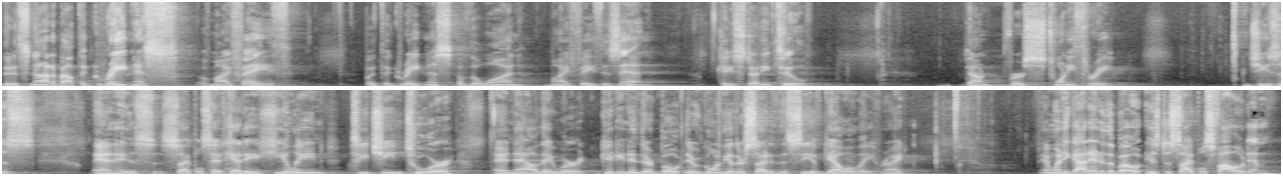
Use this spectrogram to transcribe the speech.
that it's not about the greatness of my faith, but the greatness of the one my faith is in. Case study two, down verse 23. Jesus and his disciples had had a healing teaching tour, and now they were getting in their boat and they were going the other side of the Sea of Galilee, right? And when he got into the boat, his disciples followed him.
